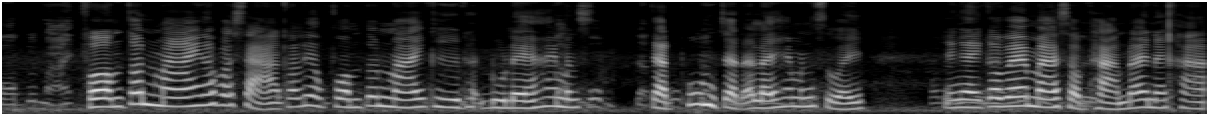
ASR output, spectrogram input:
ฟอร์มต้นไม้ฟอร์มต้นไม้นะภาษาเขาเรียกฟอร์มต้นไม้คือดูแลให้มันพุ่มจัดพุ่มจัดอะไรให้มันสวย ยังไงก็แวะมาสอบถามได้นะคะ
